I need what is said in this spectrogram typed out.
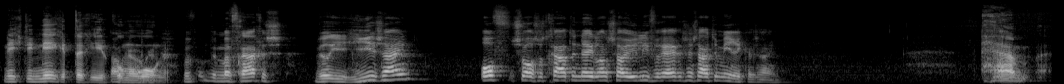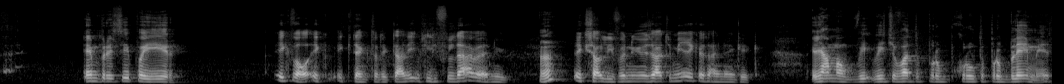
1990 hier komen wonen. Mijn vraag is, wil je hier zijn? Of zoals het gaat in Nederland, zou je liever ergens in Zuid-Amerika zijn? Ehm, in principe hier. Ik wel. Ik, ik denk dat ik daar li- liever daar ben nu. Huh? Ik zou liever nu in Zuid-Amerika zijn, denk ik. Ja, maar weet, je wat het pro- grote probleem is?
